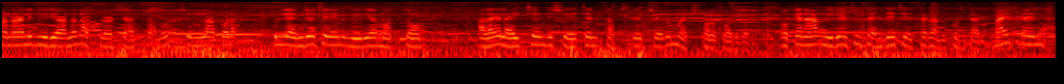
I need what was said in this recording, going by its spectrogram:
మనాలి వీడియో అన్నది అప్లోడ్ చేస్తాను. షిమ్లా కూడా ఫుల్ ఎంజాయ్ చేయండి వీడియో మొత్తం. అలాగే లైక్ చేయండి షేర్ చేయండి సబ్స్క్రైబ్ చేయడం మర్చిపోకూడదు. ఓకేనా? వీడియో చూసి ఎంజాయ్ చేశారు అనుకుంటాను బై ఫ్రెండ్స్.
